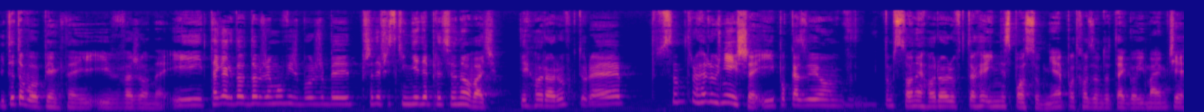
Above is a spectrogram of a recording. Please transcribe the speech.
I to to było piękne i, i wyważone. I tak jak do, dobrze mówisz, bo żeby przede wszystkim nie deprecjonować tych horrorów, które są trochę luźniejsze i pokazują tą stronę horroru w trochę inny sposób, nie? Podchodzą do tego i mają cię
